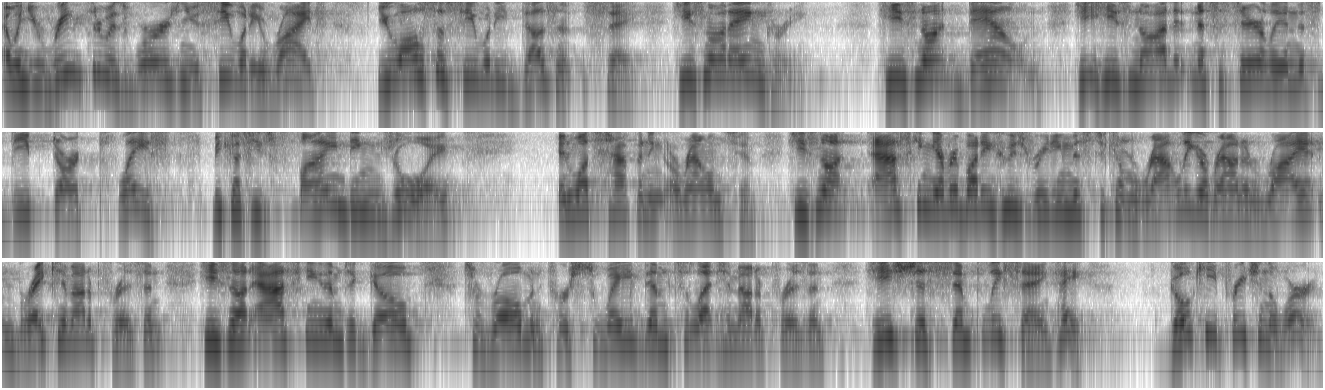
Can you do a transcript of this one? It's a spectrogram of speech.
And when you read through his words and you see what he writes, you also see what he doesn't say. He's not angry. He's not down. He, he's not necessarily in this deep, dark place because he's finding joy in what's happening around him. He's not asking everybody who's reading this to come rally around and riot and break him out of prison. He's not asking them to go to Rome and persuade them to let him out of prison. He's just simply saying, hey, go keep preaching the word.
